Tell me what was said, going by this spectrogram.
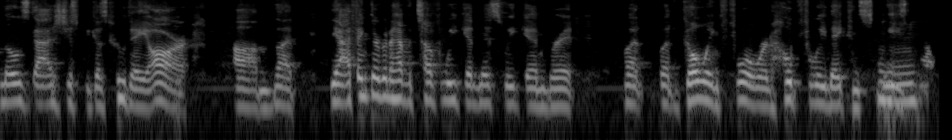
on those guys just because who they are. Um, but yeah, I think they're going to have a tough weekend this weekend, Britt. But but going forward, hopefully they can squeeze mm-hmm. out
